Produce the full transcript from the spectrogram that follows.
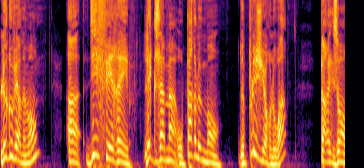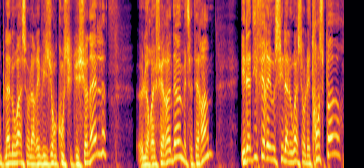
le gouvernement a différé l'examen au Parlement de plusieurs lois, par exemple la loi sur la révision constitutionnelle, euh, le référendum, etc. Il a différé aussi la loi sur les transports,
